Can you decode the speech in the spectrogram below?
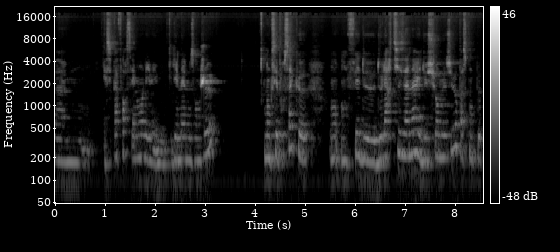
et c'est pas forcément les, les mêmes enjeux. Donc c'est pour ça que on, fait de, l'artisanat et du sur-mesure parce qu'on ne peut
